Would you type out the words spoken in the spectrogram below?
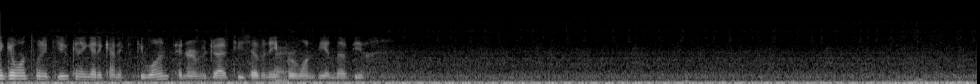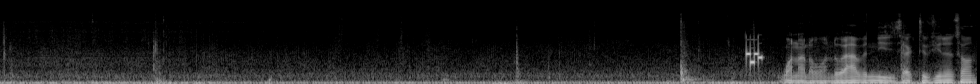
Lincoln 122, can I get a County 51, Panorama Drive 278 right. for 1 BMW. One out of one. Do I have any detective units on?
